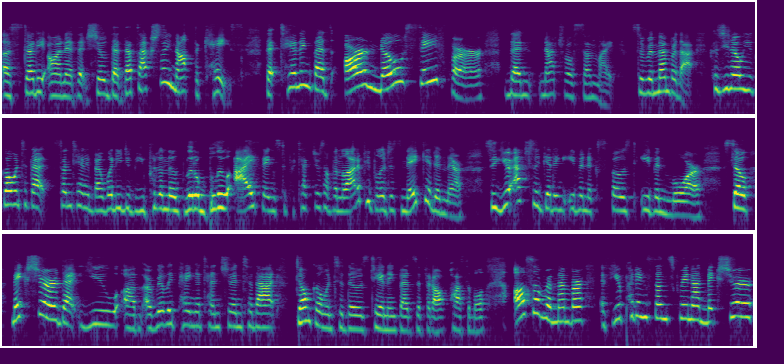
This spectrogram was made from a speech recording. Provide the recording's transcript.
a, study on it that showed that that's actually not the case. That tanning beds are no safer than natural sunlight. So remember that, because you know you go into that sun tanning bed. What do you do? You put in those little blue eye things to protect yourself, and a lot of people are just naked in there. So you're actually getting even exposed even more. So make sure that you um, are really paying attention to that. Don't go into those tanning beds if at all possible. Also remember, if you're putting sunscreen on, make sure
